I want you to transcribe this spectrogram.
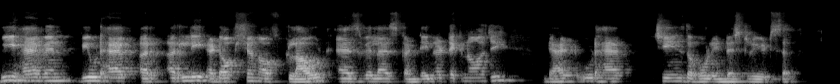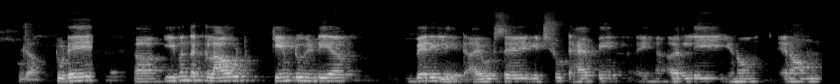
we have an, we would have an early adoption of cloud as well as container technology, that would have changed the whole industry itself yeah. Today, uh, even the cloud came to India very late. I would say it should have been in early, you know, around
